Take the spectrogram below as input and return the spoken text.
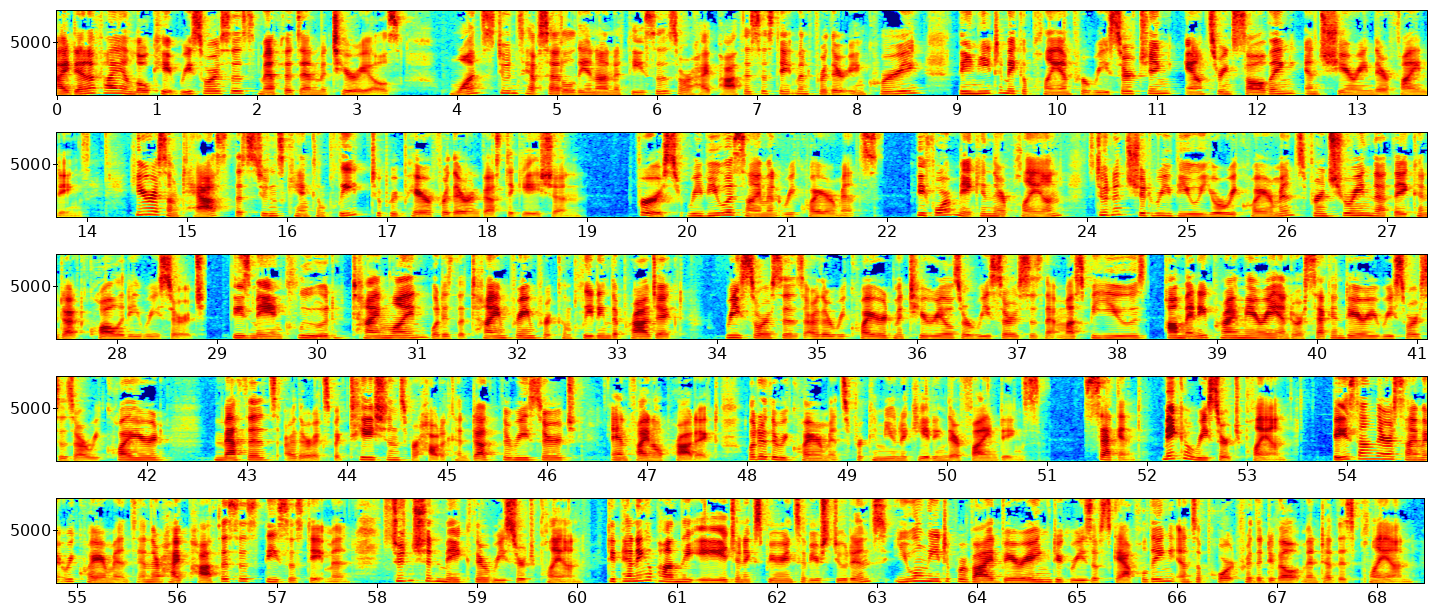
Identify and locate resources, methods, and materials. Once students have settled in on a thesis or a hypothesis statement for their inquiry, they need to make a plan for researching, answering, solving, and sharing their findings. Here are some tasks that students can complete to prepare for their investigation. First, review assignment requirements. Before making their plan, students should review your requirements for ensuring that they conduct quality research. These may include timeline, what is the time frame for completing the project, resources, are there required materials or resources that must be used, how many primary and or secondary resources are required, methods, are there expectations for how to conduct the research, and final product, what are the requirements for communicating their findings. Second, make a research plan. Based on their assignment requirements and their hypothesis thesis statement, students should make their research plan. Depending upon the age and experience of your students, you will need to provide varying degrees of scaffolding and support for the development of this plan.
